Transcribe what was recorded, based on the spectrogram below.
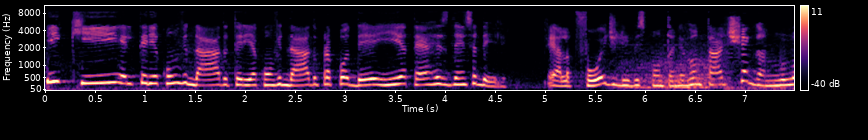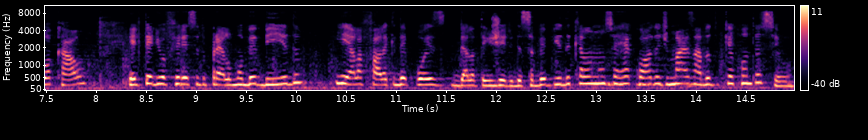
e que ele teria convidado, teria convidado para poder ir até a residência dele. Ela foi de livre e espontânea vontade, chegando no local, ele teria oferecido para ela uma bebida, e ela fala que depois dela ter ingerido essa bebida, que ela não se recorda de mais nada do que aconteceu.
